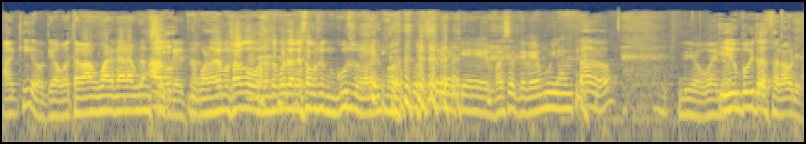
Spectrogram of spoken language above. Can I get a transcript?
aquí o que te vas a guardar algún Algo- secreto? nos guardaremos algo, porque no te acuerdas que estamos en concurso ahora mismo. Por eso, es que- por eso te veo muy lanzado. Digo, bueno. Y un poquito de zanahoria.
